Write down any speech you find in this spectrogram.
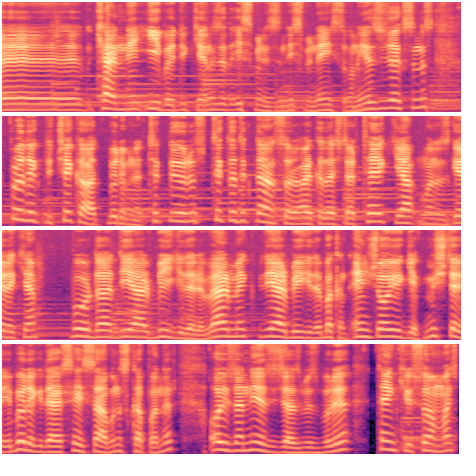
Ee, kendi eBay dükkanınız ya da isminizin ismi neyse onu yazacaksınız. Product to Checkout bölümüne tıklıyoruz. Tıkladıktan sonra arkadaşlar tek yapmanız gereken Burada diğer bilgileri vermek. Diğer bilgileri bakın enjoy your gift. Müşteriye böyle giderse hesabınız kapanır. O yüzden ne yazacağız biz buraya? Thank you so much.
